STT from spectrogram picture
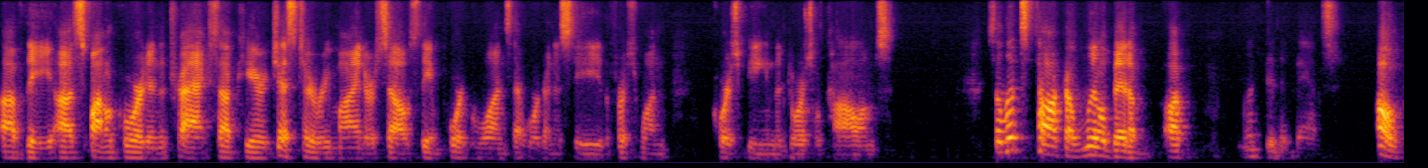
of the uh, spinal cord and the tracks up here just to remind ourselves the important ones that we're going to see. The first one, of course, being the dorsal columns. So let's talk a little bit of, uh, what did advance? Oh,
